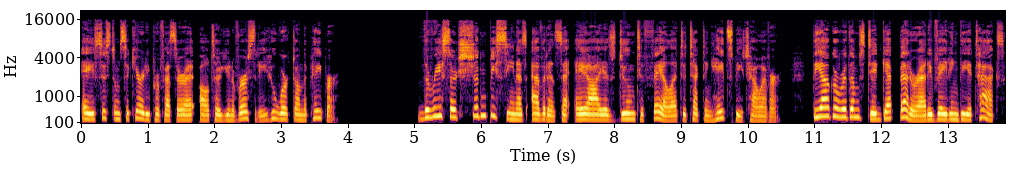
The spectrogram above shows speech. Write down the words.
a system security professor at Aalto University who worked on the paper. The research shouldn't be seen as evidence that AI is doomed to fail at detecting hate speech, however. The algorithms did get better at evading the attacks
